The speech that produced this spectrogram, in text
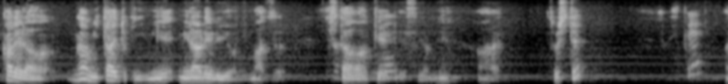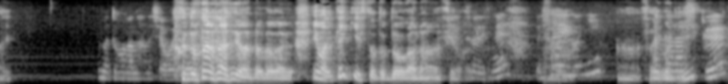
彼らが見たい時に見え見られるようにまずしたわけですよね。はい、そして？そして、はい。今動画の話は終わ動り。動画で今テキストと動画の話があったすそうですね。で最後にうん、最後に？新しく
